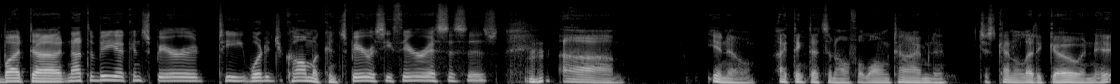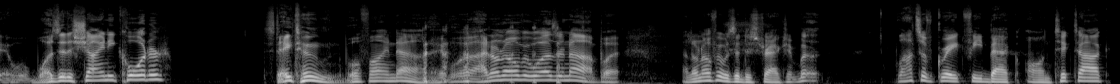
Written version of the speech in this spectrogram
But uh, not to be a conspiracy, what did you call him? A conspiracy theorist, this is. Mm-hmm. Um, you know, I think that's an awful long time to just kind of let it go. And it, was it a shiny quarter? Stay tuned. We'll find out. well, I don't know if it was or not, but I don't know if it was a distraction. But lots of great feedback on TikTok,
